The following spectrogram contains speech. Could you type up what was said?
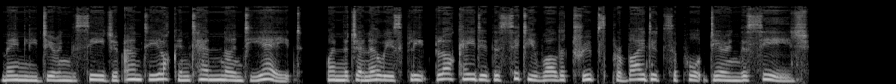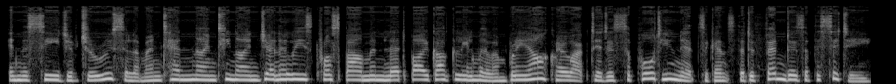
mainly during the siege of Antioch in 1098, when the Genoese fleet blockaded the city while the troops provided support during the siege. In the siege of Jerusalem in 1099 Genoese crossbowmen led by Guglielmo Embriaco acted as support units against the defenders of the city.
